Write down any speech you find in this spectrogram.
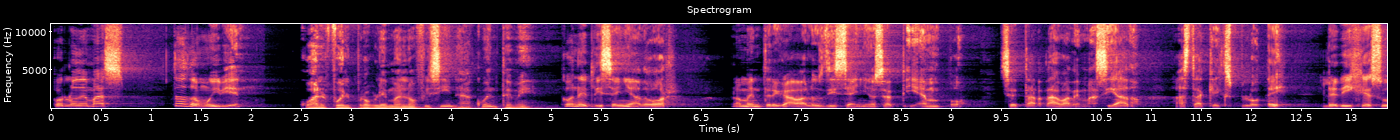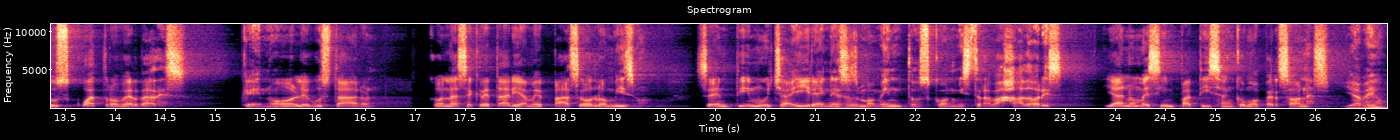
Por lo demás, todo muy bien. ¿Cuál fue el problema en la oficina? Cuénteme. Con el diseñador. No me entregaba los diseños a tiempo. Se tardaba demasiado, hasta que exploté. Le dije sus cuatro verdades, que no le gustaron. Con la secretaria me pasó lo mismo. Sentí mucha ira en esos momentos con mis trabajadores. Ya no me simpatizan como personas. Ya veo.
